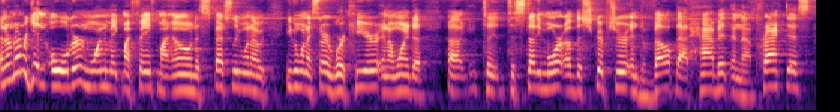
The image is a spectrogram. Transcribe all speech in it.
And I remember getting older and wanting to make my faith my own, especially when I, even when I started work here and I wanted to, uh, to, to study more of the scripture and develop that habit and that practice.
